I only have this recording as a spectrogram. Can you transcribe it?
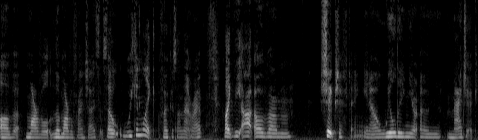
of Marvel, the Marvel franchise. So we can like focus on that, right? Like the art of um shapeshifting, you know, wielding your own magic.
